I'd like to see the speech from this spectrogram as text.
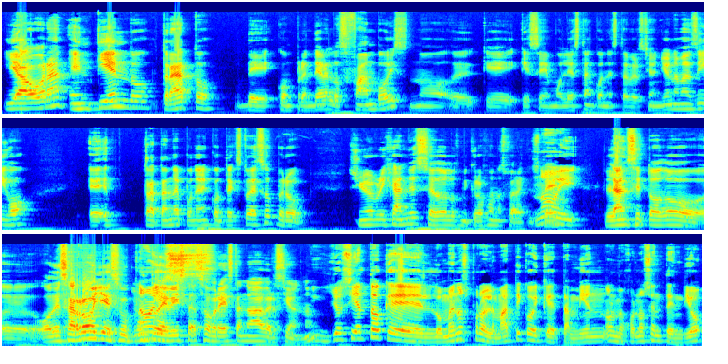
Y ahora entiendo, trato de comprender a los fanboys no, eh, que, que, se molestan con esta versión. Yo nada más digo, eh, tratando de poner en contexto eso, pero señor Brijandes, cedo los micrófonos para que usted lance todo o desarrolle su punto de vista sobre esta nueva versión, ¿no? Yo siento que lo menos problemático y que también a lo mejor no se entendió,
